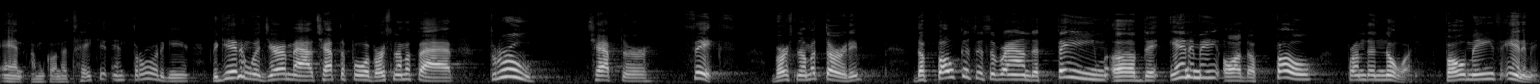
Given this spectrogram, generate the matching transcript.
And I'm going to take it and throw it again. Beginning with Jeremiah chapter 4, verse number 5, through chapter 6, verse number 30. The focus is around the theme of the enemy or the foe from the north. Foe means enemy.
